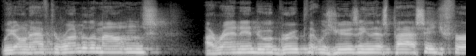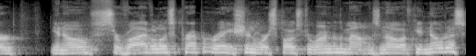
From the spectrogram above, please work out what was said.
We don't have to run to the mountains. I ran into a group that was using this passage for you know, survivalist preparation. We're supposed to run to the mountains. No, if you notice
